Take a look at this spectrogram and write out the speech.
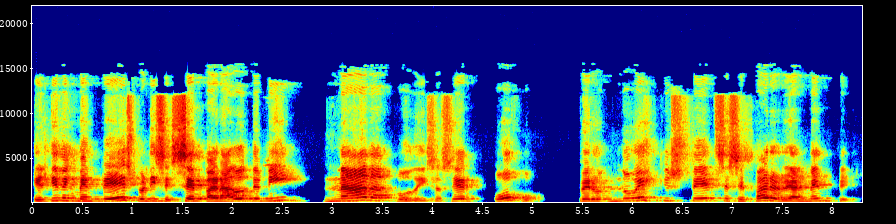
él tiene en mente esto, él dice, separados de mí, nada podéis hacer. Ojo, pero no es que usted se separe realmente,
